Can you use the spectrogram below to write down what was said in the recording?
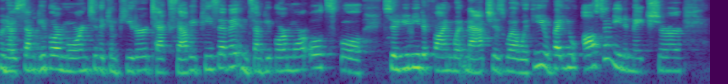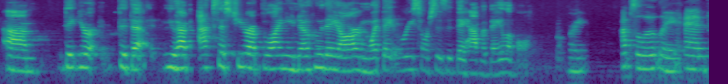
you know some people are more into the computer tech savvy piece of it and some people are more old school. So you need to find what matches well with you. But you also need to make sure um, that you're that, that you have access to your upline you know who they are and what they resources that they have available. Right Absolutely. And,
